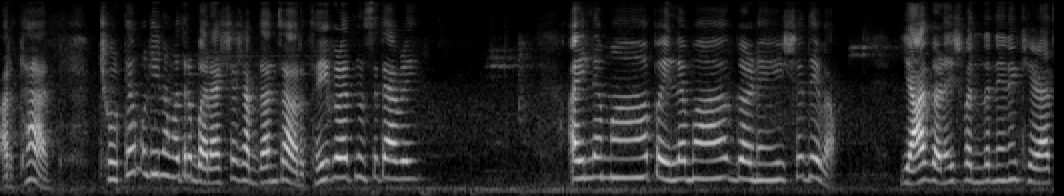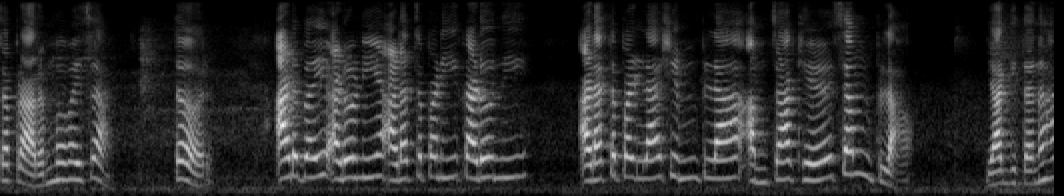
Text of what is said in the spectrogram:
अर्थात छोट्या मुलींना मात्र बऱ्याचशा शब्दांचा अर्थही कळत नसते त्यावेळी. ऐलमा पैलमा गणेश देवा. या गणेश वंदनेने खेळाचा प्रारंभ व्हायचा. तर आडबाई आडोणी आडाचं पाणी काढोनी आडात पडला शिंपला आमचा खेळ संपला. या गीतानं हा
